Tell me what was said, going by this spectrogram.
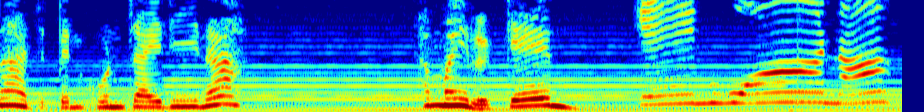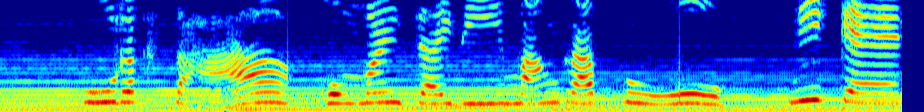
น่าจะเป็นคนใจดีนะทำไมหรือเกณฑ์ เกณฑ์ว่านะ ผู้รักษาคงไม่ใจดีมั้งครับครู นี่แกน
